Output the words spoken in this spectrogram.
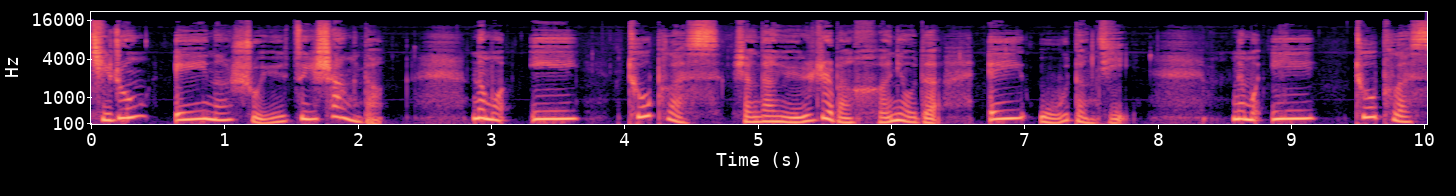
其中 A 呢属于最上等。那么 E Two Plus 相当于日本和牛的 A 五等级。那么 E Two Plus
